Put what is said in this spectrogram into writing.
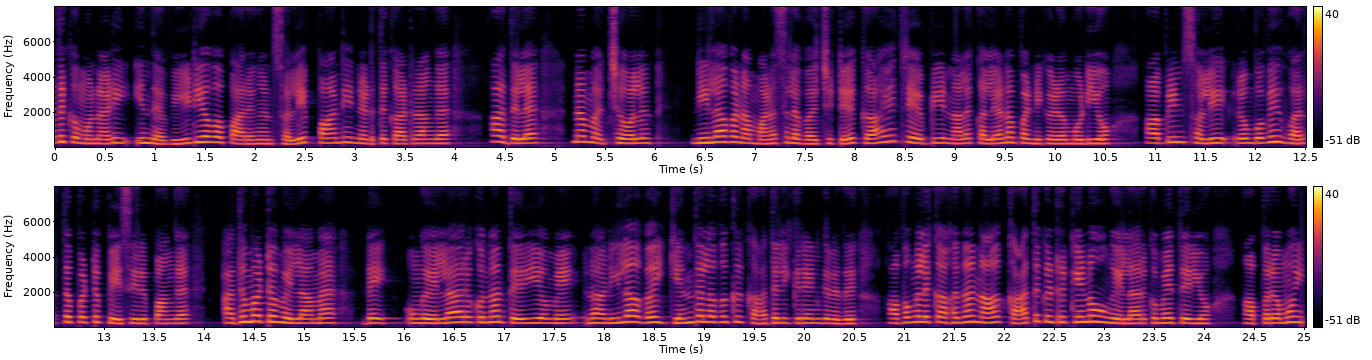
அதுக்கு முன்னாடி இந்த வீடியோவை பாருங்கன்னு சொல்லி பாண்டியன் எடுத்து காட்டுறாங்க. அதில் நம்ம சோழன் நிலாவை நான் மனசில் வச்சுட்டு காயத்ரி எப்படி என்னால் கல்யாணம் பண்ணிக்கிட முடியும்? அப்படின்னு சொல்லி ரொம்பவே வருத்தப்பட்டு பேசியிருப்பாங்க. அது மட்டும் இல்லாமல் டே உங்கள் எல்லாருக்கும் தான் தெரியுமே நான் நிலாவை எந்த அளவுக்கு காதலிக்கிறேங்கிறது அவங்களுக்காக தான் நான் காத்துக்கிட்டு இருக்கேன்னு உங்கள் எல்லாருக்குமே தெரியும். அப்புறமும்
